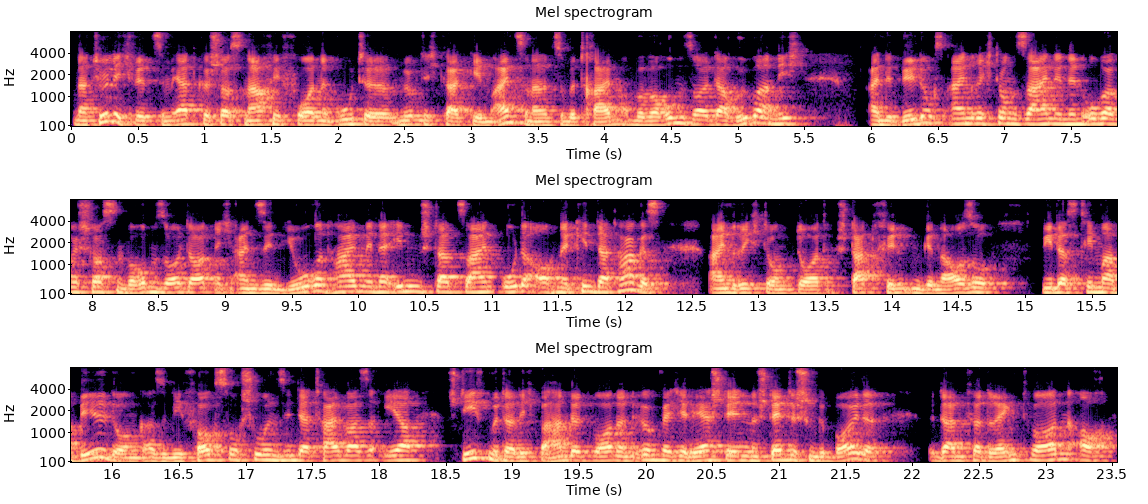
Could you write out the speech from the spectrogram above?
Natürlich wird es im Erdgeschoss nach wie vor eine gute Möglichkeit geben, Einzelhandel zu betreiben, aber warum soll darüber nicht eine Bildungseinrichtung sein in den Obergeschossen? Warum soll dort nicht ein Seniorenheim in der Innenstadt sein oder auch eine Kindertageseinrichtung dort stattfinden? Genauso wie das Thema Bildung. Also die Volkshochschulen sind ja teilweise eher stiefmütterlich behandelt worden und irgendwelche leerstehenden städtischen Gebäude dann verdrängt worden. Auch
